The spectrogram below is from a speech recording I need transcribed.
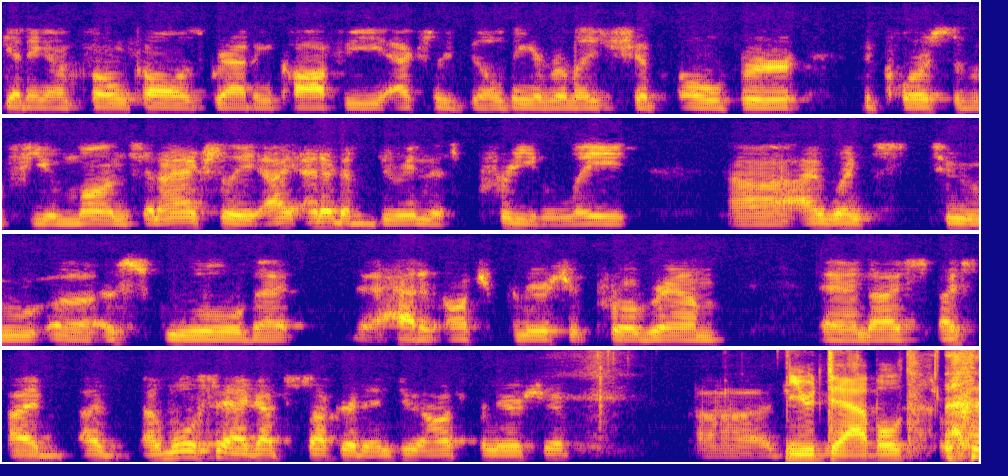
getting on phone calls, grabbing coffee, actually building a relationship over the course of a few months. And I actually I ended up doing this pretty late uh, I went to uh, a school that had an entrepreneurship program, and I, I, I, I, will say I got suckered into entrepreneurship. Uh, you dabbled. you,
